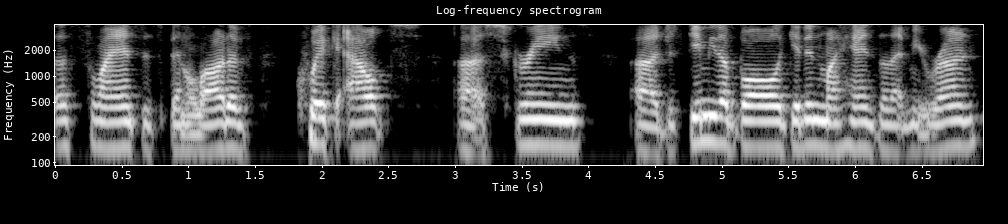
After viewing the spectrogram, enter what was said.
uh, slants, it's been a lot of quick outs, uh, screens. Uh, just give me the ball, get in my hands, and let me run.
